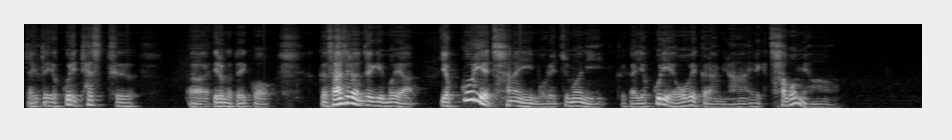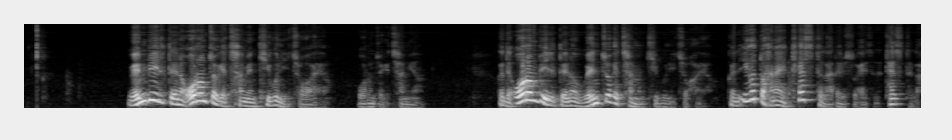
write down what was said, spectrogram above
자 일단 옆구리 테스트 어, 이런 것도 있고. 그 사실은 저기 뭐야 옆구리에 차는 이 모래주머니 그러니까 옆구리에 500g이나 이렇게 차보면 왼비일 때는 오른쪽에 차면 기분이 좋아요. 오른쪽에 차면. 근데 오른비일 때는 왼쪽에 차면 기분이 좋아요. 근데 이것도 하나의 테스트가 될 수가 있어요 테스트가.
